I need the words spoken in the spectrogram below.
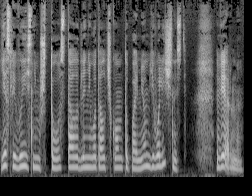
Если выясним, что стало для него толчком, то поймем его личность. Верно.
